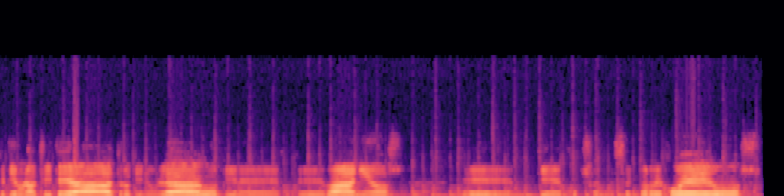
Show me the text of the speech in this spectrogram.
Que tiene un anfiteatro, tiene un lago, tiene eh, baños, eh, tiene el sector de juegos.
